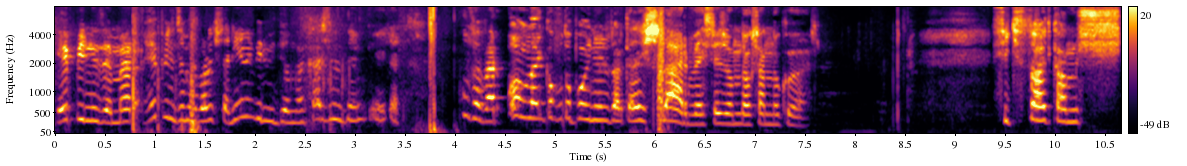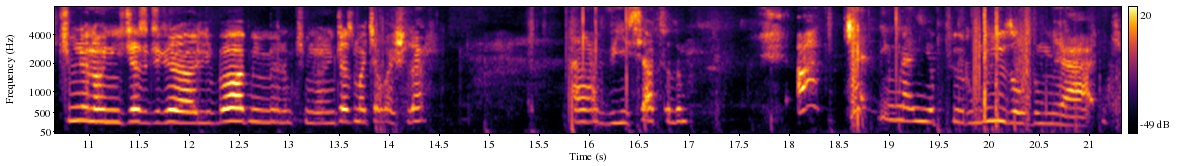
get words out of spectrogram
Hepinize mer Hepinize merhaba arkadaşlar. Yeni bir videomdan karşınızdayım. arkadaşlar. Bu sefer online kafa topu oynuyoruz arkadaşlar ve sezon 99. 8 saat kalmış. Kimle oynayacağız galiba bilmiyorum kimle oynayacağız. Maça başla. Hemen VC atalım. Ah kendimden yapıyorum. Uyuz oldum ya. Hiç,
